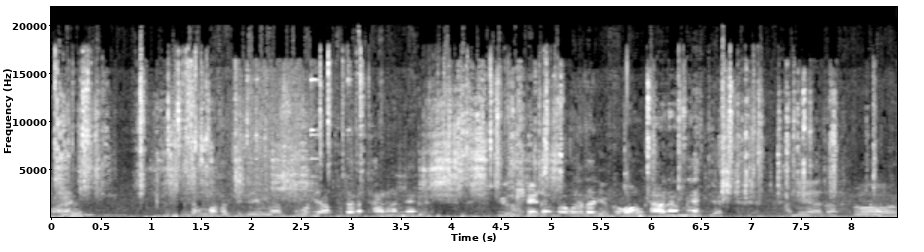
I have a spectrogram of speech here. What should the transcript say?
나는 정말 어떻게 무릎이 아프다가 다 났네. 지금 계단 막 올라다니까 어, 다 났네. 안에 하나. 어.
